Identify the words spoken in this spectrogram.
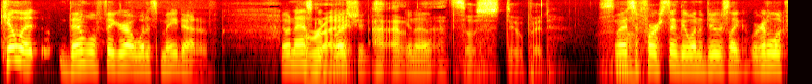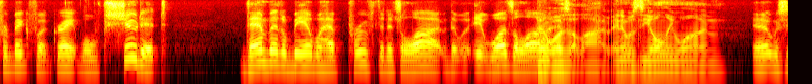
Kill it, then we'll figure out what it's made out of. Don't ask right. questions. I- I- you know. that's so stupid. Well, that's the first thing they want to do is like, we're going to look for Bigfoot. Great. Well, shoot it. Then it'll be able to have proof that it's alive, that it was alive. it was alive, and it was the only one. And it was.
